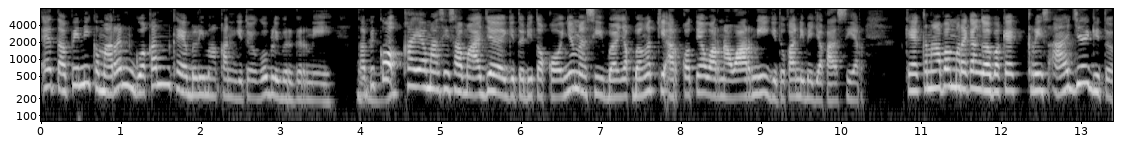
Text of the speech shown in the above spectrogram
Eh, tapi nih kemarin gua kan kayak beli makan gitu ya, gue beli burger nih. Tapi Mhm. kok kayak masih sama aja gitu di tokonya masih banyak banget QR code-nya warna-warni gitu kan di meja kasir. Kayak kenapa mereka nggak pakai kris aja gitu?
